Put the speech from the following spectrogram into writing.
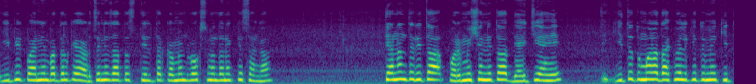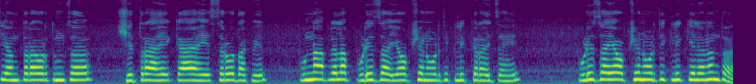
ई पीक पाहणीबद्दल काही अडचणी जात असतील तर कमेंट बॉक्समध्ये नक्की सांगा. त्यानंतर इथं परमिशन इथं द्यायची आहे. इथं तुम्हाला दाखवेल की तुम्ही किती अंतरावर तुमचं क्षेत्र आहे काय आहे सर्व दाखवेल. पुन्हा आपल्याला पुढे जा या ऑप्शनवरती क्लिक करायचं आहे. पुढे जा या ऑप्शनवरती क्लिक केल्यानंतर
